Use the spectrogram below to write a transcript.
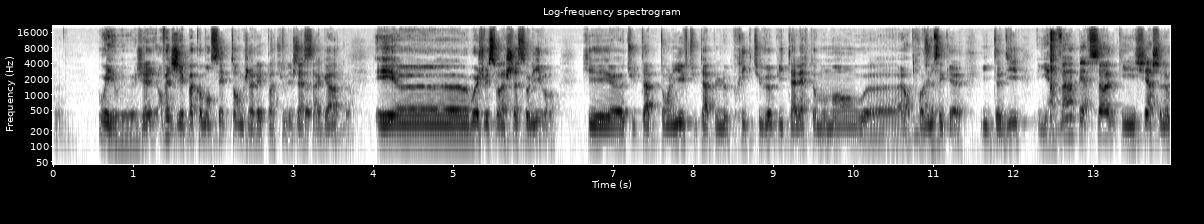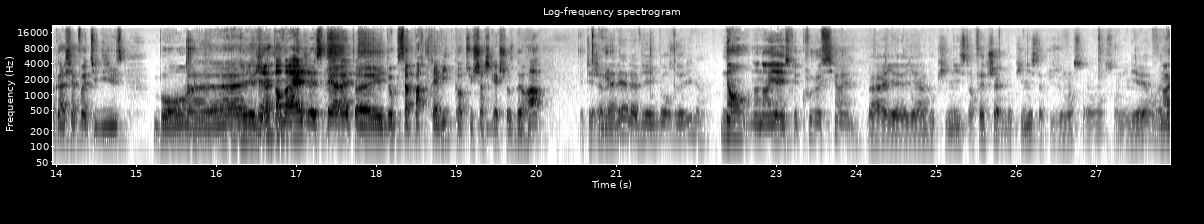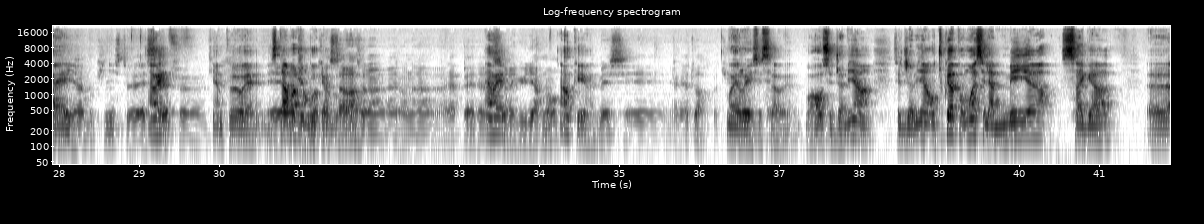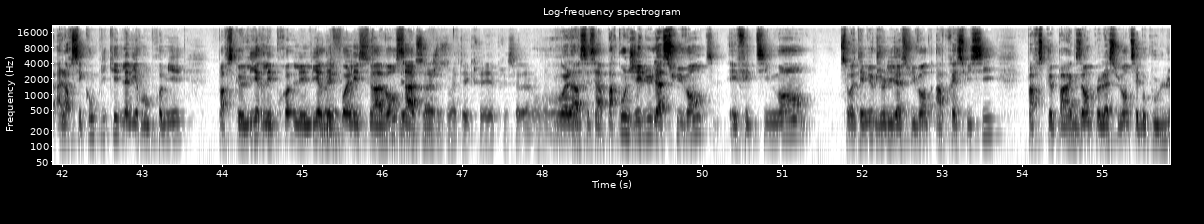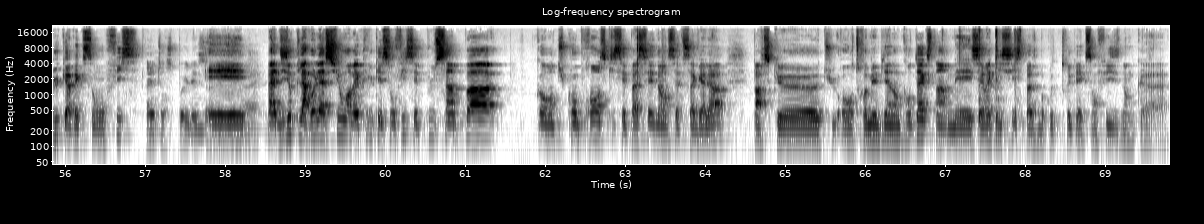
Oui, oui, oui. En fait, j'ai pas commencé tant que j'avais pas toute la saga. Et euh, moi, je vais sur la chasse au livre, qui est, euh, tu tapes ton livre, tu tapes le prix que tu veux, puis il t'alerte au moment où. euh, alors, le problème, c'est qu'il te dit, il y a 20 personnes qui cherchent, donc à chaque fois, tu dis juste, bon, euh, j'attendrai, j'espère être. et donc, ça part très vite quand tu cherches quelque chose de rare. Et t'es jamais allé à la vieille bourse de Lille? Non, non, non, il y a des trucs cool aussi, ouais. Bah, il y, a- il y a un bouquiniste. En fait, chaque bouquiniste a plus ou moins son, son univers. Ouais. Il y a un bouquiniste euh, SF. Ah ouais. euh, Qui est un peu, ouais. Les Star Wars, euh, j'en vois pas Star Wars, elle, elle en a à l'appel Ah assez régulièrement. Ah, ok, ouais. Mais c'est aléatoire. Quoi. Tu Ouais, ouais, c'est ça. Ouais. Bon, c'est déjà bien. hein. C'est déjà bien. En tout cas, pour moi, c'est la meilleure saga. Euh, alors, c'est compliqué de la lire en premier parce que lire les, les lire Oui. des fois les ceux avant, Les ça. personnages, ils ont été créés précédemment. dans Voilà, c'est ça. Par contre, j'ai lu la suivante. Effectivement, ça aurait été mieux que je lis la suivante après celui-ci. Parce que, par exemple, la suivante, c'est beaucoup Luke avec son fils. Ah, ils t'ont spoilé ça. Et Ouais. bah, disons que la relation avec Luke et son fils est plus sympa quand tu comprends ce qui s'est passé dans cette saga-là, parce que tu, on te remet bien le contexte, hein, mais c'est vrai qu'ici il se passe beaucoup de trucs avec son fils, donc, euh,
